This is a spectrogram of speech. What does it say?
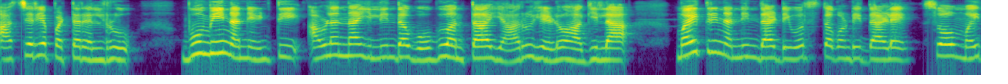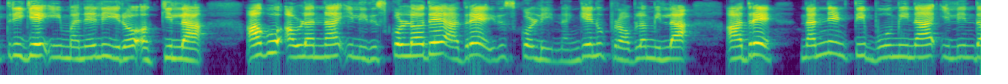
ಆಶ್ಚರ್ಯಪಟ್ಟರೆಲ್ಲರೂ ಭೂಮಿ ನನ್ನ ಹೆಂಡ್ತಿ, ಅವಳನ್ನ ಇಲ್ಲಿಂದ ಹೋಗು ಅಂತ ಯಾರೂ ಹೇಳೋ ಹಾಗಿಲ್ಲ. ಮೈತ್ರಿ ನನ್ನಿಂದ ಡಿವೋರ್ಸ್ ತಗೊಂಡಿದ್ದಾಳೆ. ಸೊ ಮೈತ್ರಿಗೆ ಈ ಮನೆಯಲ್ಲಿ ಇರೋ ಹಕ್ಕಿಲ್ಲ. ಹಾಗೂ ಅವಳನ್ನ ಇಲ್ಲಿ ಇರಿಸ್ಕೊಳ್ಳೋದೇ ಆದರೆ ಇರಿಸ್ಕೊಳ್ಳಿ ನನಗೇನು ಪ್ರಾಬ್ಲಮ್ ಇಲ್ಲ. ಆದರೆ ನನ್ನ ಹೆಂಡ್ತಿ ಭೂಮಿನ ಇಲ್ಲಿಂದ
